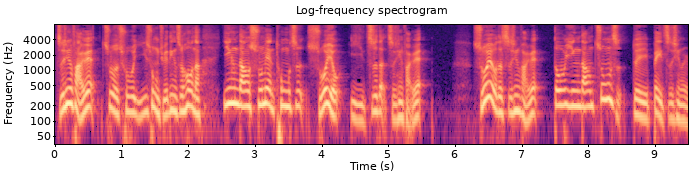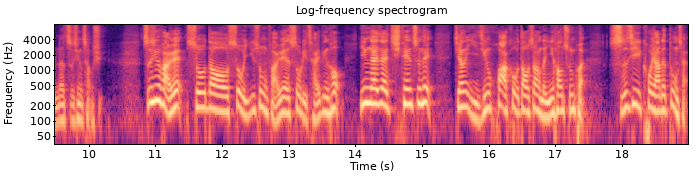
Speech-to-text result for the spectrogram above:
执行法院作出移送决定之后呢，应当书面通知所有已知的执行法院。所有的执行法院都应当终止对被执行人的执行程序。执行法院收到受移送法院受理裁定后，应该在七天之内将已经划扣到账的银行存款、实际扣押的动产、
